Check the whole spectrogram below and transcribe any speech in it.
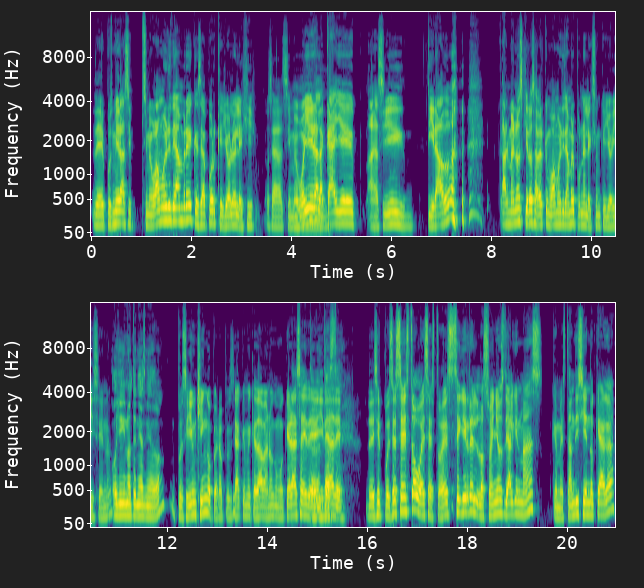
de pues mira, si, si me voy a morir de hambre, que sea porque yo lo elegí. O sea, si me voy a ir a la Mm. calle así tirado, al menos quiero saber que me voy a morir de hambre por una elección que yo hice, ¿no? Oye, ¿y no tenías miedo? Pues sí, un chingo, pero pues ya que me quedaba, ¿no? Como que era esa Te ide- idea de, decir, pues es esto o es esto, es seguir los sueños de alguien más que me están diciendo que haga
